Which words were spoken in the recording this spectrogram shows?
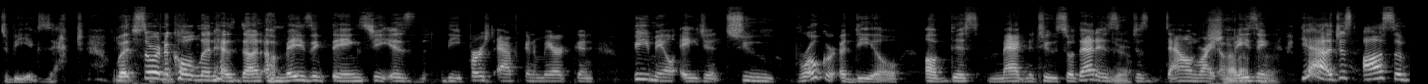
to be exact, but Yes, Sora. Nicole Lynn has done amazing things. She is the first African American female agent to broker a deal of this magnitude. So that is Yeah. just downright Shout amazing. Yeah, just awesome.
